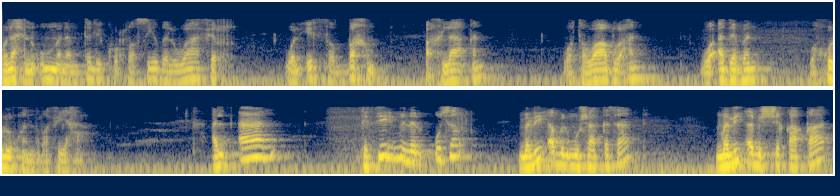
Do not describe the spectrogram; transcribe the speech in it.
ونحن أمة نمتلك الرصيد الوافر والإرث الضخم أخلاقا وتواضعا وأدبا وخلقا رفيعا. الآن كثير من الأسر مليئة بالمشاكسات مليئة بالشقاقات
